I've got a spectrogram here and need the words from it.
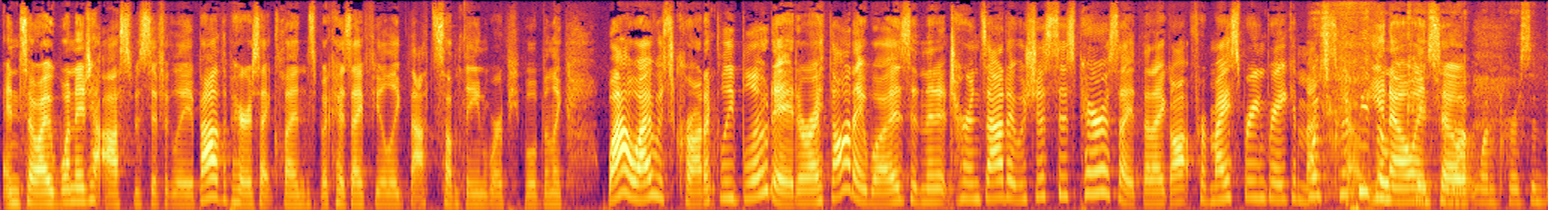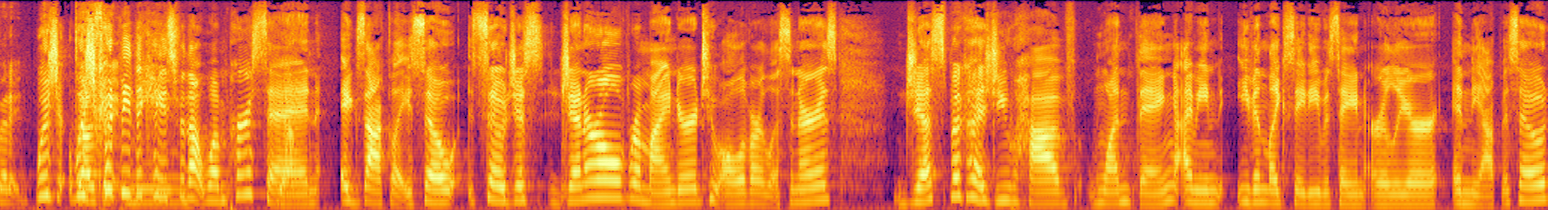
And so I wanted to ask specifically about the parasite cleanse because I feel like that's something where people have been like, wow, I was chronically bloated or I thought I was. And then it turns out it was just this parasite that I got from my spring break in Mexico. Which could be you know, and so one person, but it which which could be the case for that one person. Yeah. Exactly. So so just general reminder to all of our listeners just because you have one thing, I mean, even like Sadee was saying earlier in the episode,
